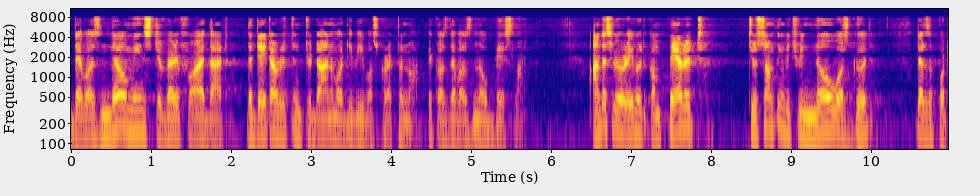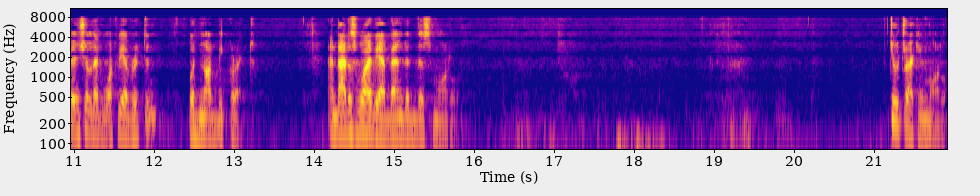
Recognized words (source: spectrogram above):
there was no means to verify that the data written to DynamoDB was correct or not because there was no baseline. Unless we were able to compare it to something which we know was good, there is a potential that what we have written would not be correct. And that is why we abandoned this model. two tracking model.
